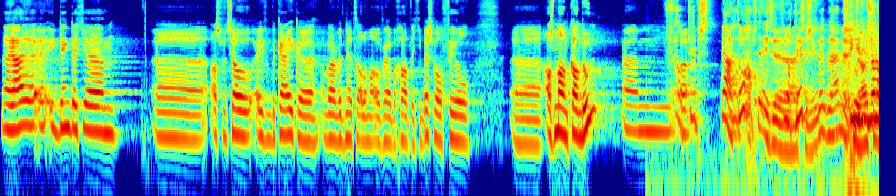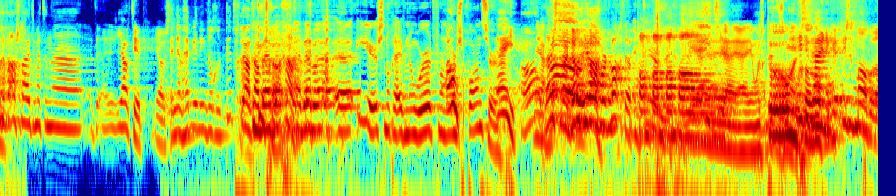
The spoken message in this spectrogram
Nou ja, eh, ik denk dat je, ehm, eh, als we het zo even bekijken, waar we het net allemaal over hebben gehad, dat je best wel veel eh, als man kan doen. Ehm, Veel eh, tips. ja, Veel toch? tips deze Veel tips. uitzending. Ik ben blij mee. Misschien kunnen we zo nog even afsluiten met een, eh, de- eh, jouw tip, Joost. En dan heb je niet nog een kutvraag? Ja, Nou, we hebben, we hebben eh, eerst nog even een word from Oh. our sponsor. Hey, Ja. luisteraar, dankjewel voor het wachten. Pam, pam, pam, pam. Ja, ja, jongens. Ja, dit is. Is het. Heineken? Is het Marlboro?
